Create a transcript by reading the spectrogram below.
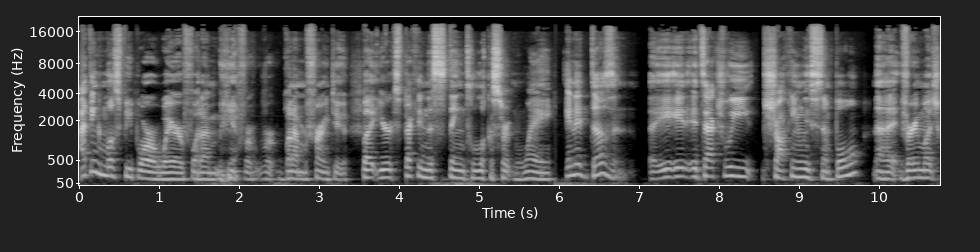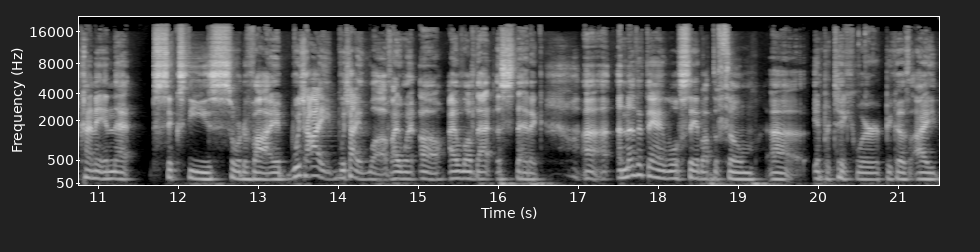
I think most people are aware of what I'm you know, for, for what I'm referring to, but you're expecting this thing to look a certain way, and it doesn't. It, it's actually shockingly simple, uh, very much kind of in that 60s sort of vibe which i which i love. I went oh i love that aesthetic. Uh, another thing i will say about the film uh, in particular because i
